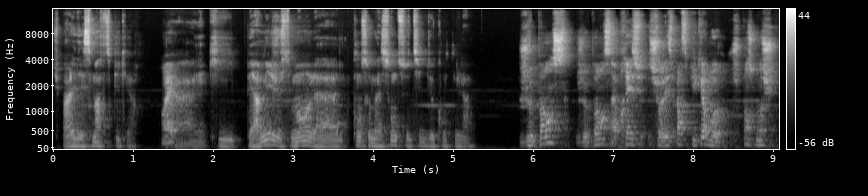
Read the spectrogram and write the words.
tu parlais des smart speakers ouais. Euh, qui permet justement la consommation de ce type de contenu là je pense je pense après sur, les smart speakers moi, je pense que moi je suis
